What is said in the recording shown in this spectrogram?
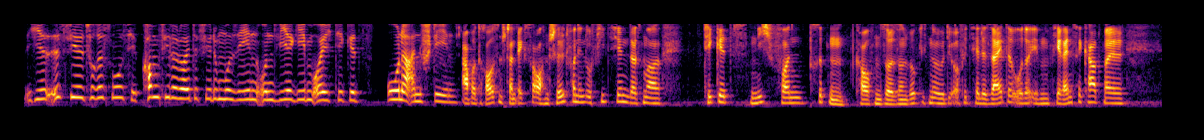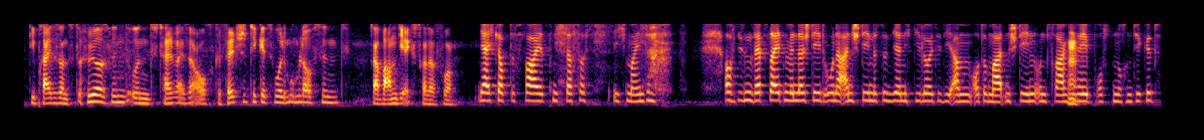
hier ist viel Tourismus, hier kommen viele Leute für die Museen und wir geben euch Tickets ohne Anstehen. Aber draußen stand extra auch ein Schild von den Offizien, dass man Tickets nicht von Dritten kaufen soll, sondern wirklich nur über die offizielle Seite oder eben Firenze-Card, weil die Preise sonst höher sind und teilweise auch gefälschte Tickets wohl im Umlauf sind. Da warnen die extra davor. Ja, ich glaube, das war jetzt nicht das, was ich meinte. Auf diesen Webseiten, wenn da steht ohne Anstehen, das sind ja nicht die Leute, die am Automaten stehen und fragen, Hm. hey, brauchst du noch ein Ticket?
